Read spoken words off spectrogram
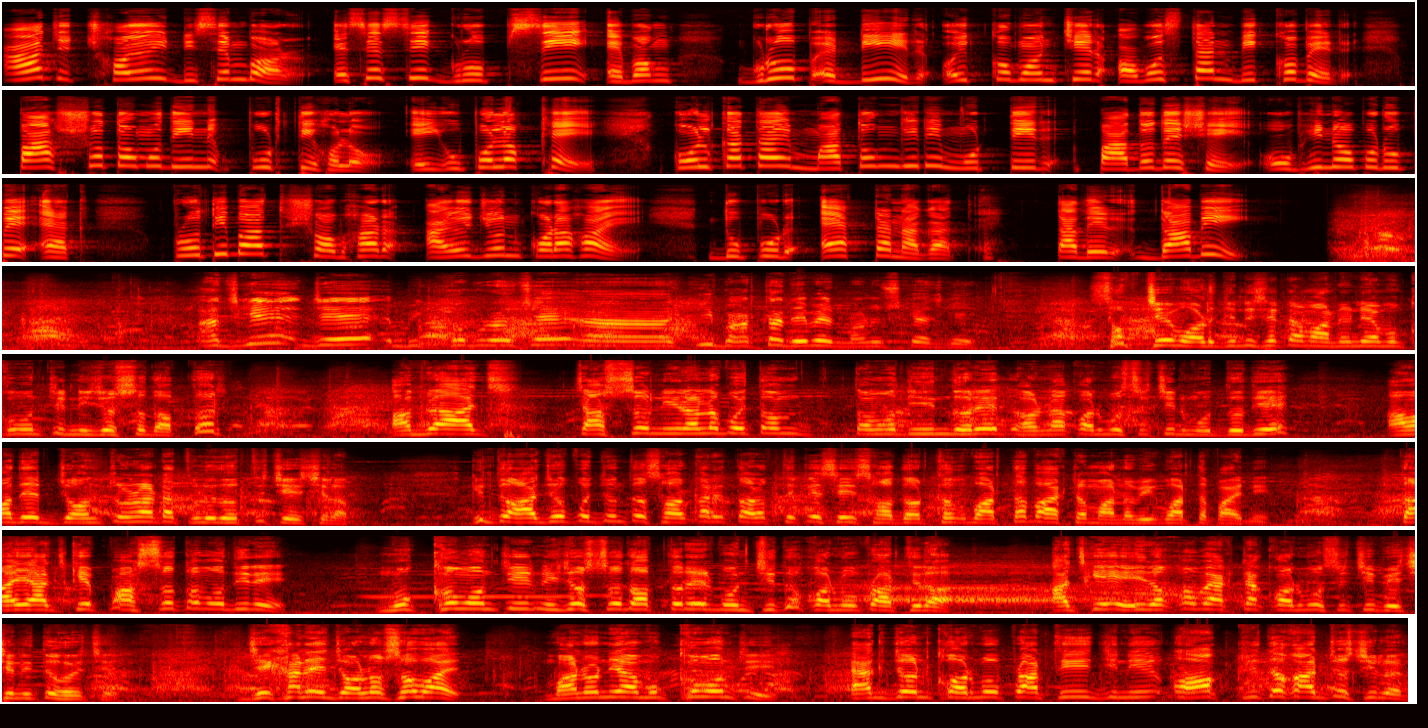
আজ ছয়ই December, SSC group C এবং গ্রুপ ডির ঐক্যমঞ্চের অবস্থান বিক্ষোভের পাঁচশোতম দিন পূর্তি হলো। এই উপলক্ষে কলকাতায় মাতঙ্গিনী মূর্তির পাদদেশে অভিনব রূপে এক প্রতিবাদ সভার আয়োজন করা হয় দুপুর একটা নাগাদ। তাদের দাবি, আজকে যে বিক্ষোভ রয়েছে কি বার্তা দেবেন মানুষকে আজকে? সবচেয়ে বড় জিনিস এটা মাননীয় মুখ্যমন্ত্রীর নিজস্ব দপ্তর। আমরা আজ চারশো নিরানব্বইতম তম দিন ধরে ধর্ণা কর্মসূচির মধ্য দিয়ে আমাদের যন্ত্রণাটা তুলে ধরতে চেয়েছিলাম। কিন্তু আজও পর্যন্ত সরকারের তরফ থেকে সেই সদর্থক বার্তা বা একটা মানবিক বার্তা পায়নি তাই আজকে পাঁচশোতম দিনে মুখ্যমন্ত্রীর নিজস্ব দপ্তরের বঞ্চিত কর্মপ্রার্থীরা আজকে এই রকম একটা কর্মসূচি বেছে নিতে হয়েছে। যেখানে জনসভায় মাননীয় মুখ্যমন্ত্রী একজন কর্মপ্রার্থী যিনি অকৃতকার্য ছিলেন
